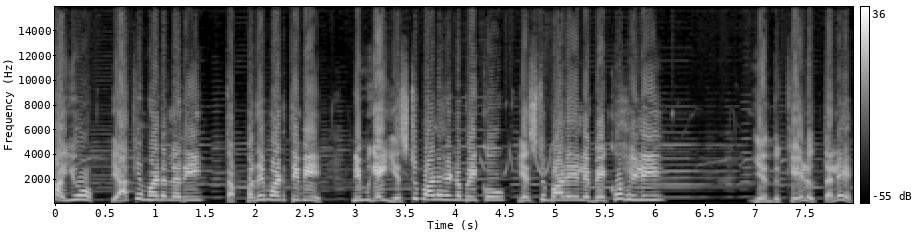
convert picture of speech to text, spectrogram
ಅಯ್ಯೋ, ಯಾಕೆ ಮಾಡಲ್ಲ ರೀ ತಪ್ಪದೇ ಮಾಡ್ತೀವಿ. ನಿಮಗೆ ಎಷ್ಟು ಬಾಳೆಹಣ್ಣು ಬೇಕು? ಎಷ್ಟು ಬಾಳೆ ಎಲೆ ಬೇಕೋ ಹೇಳಿ. ಎಂದು ಕೇಳುತ್ತಲೇ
